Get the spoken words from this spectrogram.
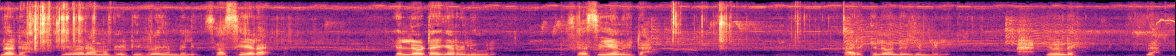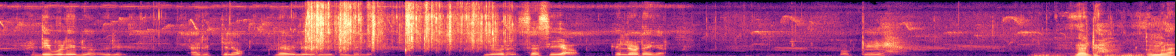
ഇതാട്ടാ ഇവരെ നമുക്ക് കിട്ടിയിട്ടുള്ള ചെമ്പൽ. സസിയുടെ യെല്ലോ ടൈഗർ ലൂറ് സസിയാണ് കേട്ടാ. അര കിലോന്റെ ഒരു ചെമ്പൽ. ഇങ്ങനെ അടിപൊളി ഒരു അര കിലോ ലെവലിൽ ചെമ്പല്ലി ലൂറ് സസിയ യെല്ലോ ടൈഗർ ഓക്കെ ഇതാട്ടോ നമ്മളെ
